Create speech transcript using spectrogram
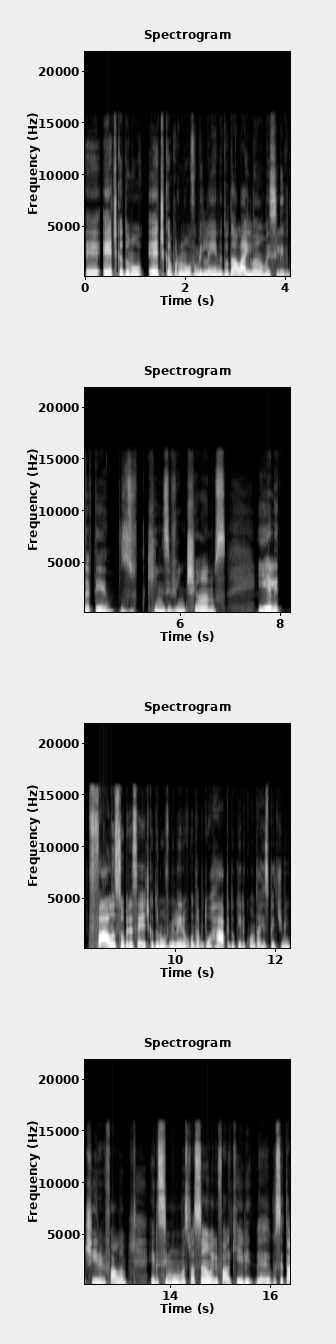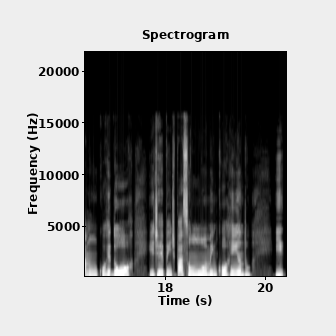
é, Ética do Novo, Ética para o Novo Milênio, do Dalai Lama, esse livro deve ter uns 15, 20 anos, e ele fala sobre essa ética do novo milênio. Eu vou contar muito rápido o que ele conta a respeito de mentira. Ele fala, ele simula uma situação, ele fala que ele, é, você está num corredor e de repente passa um homem correndo e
